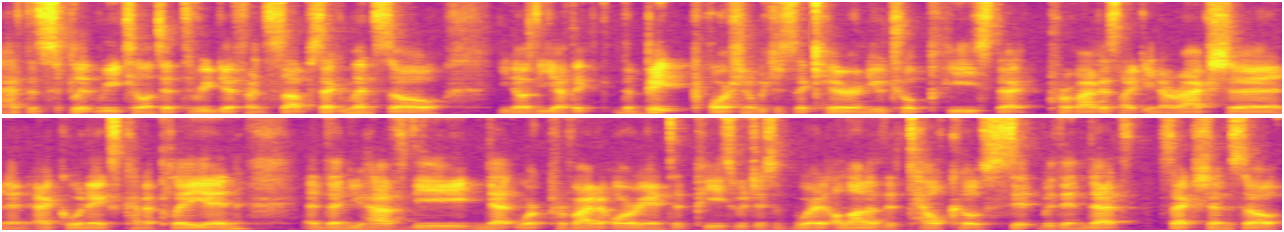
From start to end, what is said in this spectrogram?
had to split retail into three different sub segments. So you know you have the, the big portion which is the carrier neutral piece that providers like Interxion and equinix kind of play in and then you have the network provider oriented piece which is where a lot of the telcos sit within that section so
